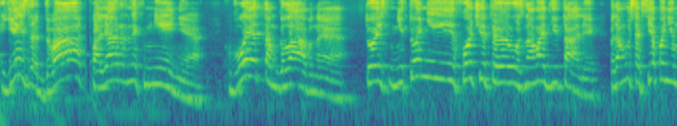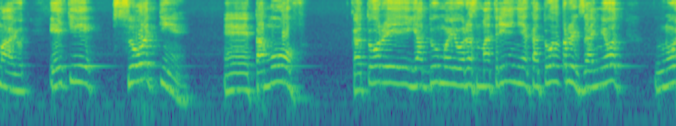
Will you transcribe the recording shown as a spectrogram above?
Есть два полярных мнения – в этом главное. То есть никто не хочет э, узнавать детали, потому что все понимают, эти сотни э, томов, которые, я думаю, рассмотрение которых займет ну,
